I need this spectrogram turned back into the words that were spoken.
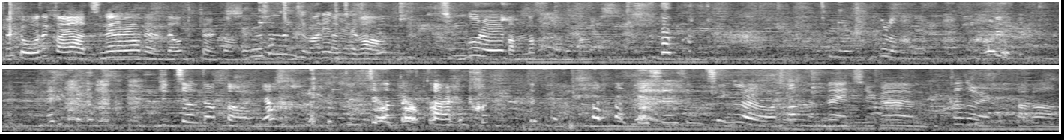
이렇게 어색해야 진행을 해야 되는데 어떻게 할까? 왜 샀는지 말해줘. 제가 친구를 만났습니다. 정말 부끄럽네. 유치원 때부터 알았냐? 유치원 때부터 알던 최신 친구를 만났는데 지금 백화점에 갔다가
